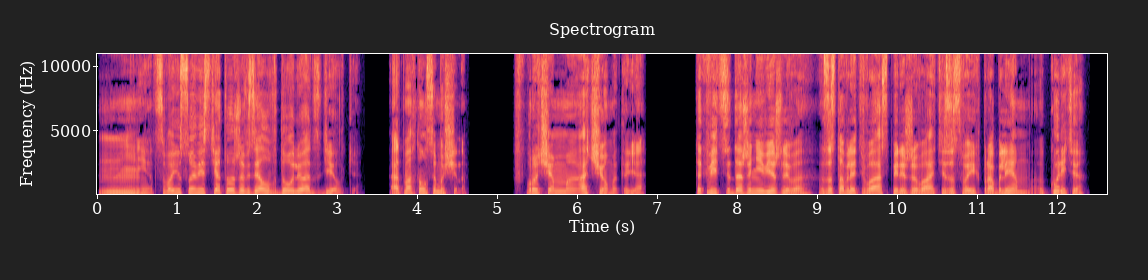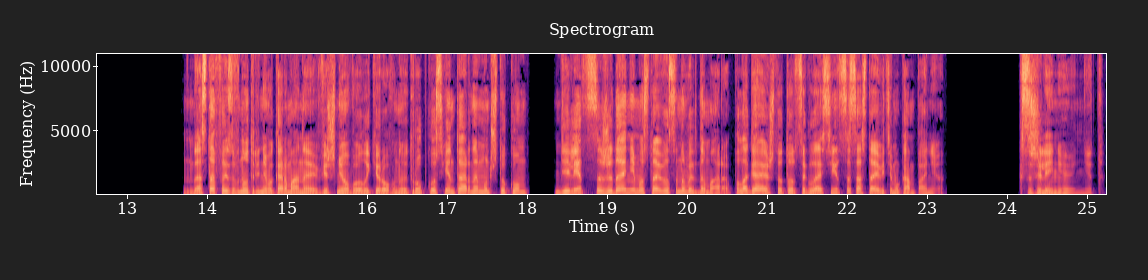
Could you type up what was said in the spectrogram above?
Нет, свою совесть я тоже взял в долю от сделки. Отмахнулся мужчина. Впрочем, о чем это я? Так ведь даже невежливо заставлять вас переживать из-за своих проблем. Курите? Достав из внутреннего кармана вишневую лакированную трубку с янтарным мундштуком, делец с ожиданием уставился на Вальдемара, полагая, что тот согласится составить ему компанию. К сожалению, нет.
